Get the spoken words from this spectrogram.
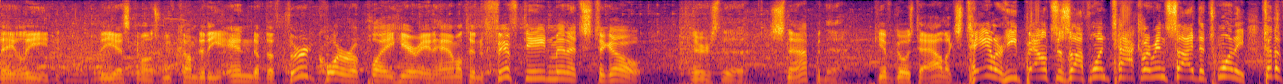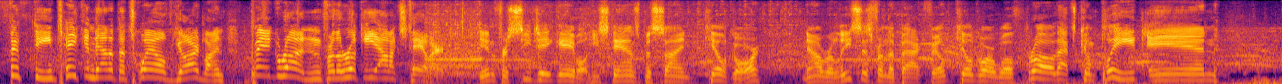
They lead the Eskimos. We've come to the end of the third quarter of play here in Hamilton. 15 minutes to go. There's the snap, and the give goes to Alex Taylor. He bounces off one tackler inside the 20 to the 15, taken down at the 12 yard line. Big run for the rookie Alex Taylor. In for CJ Gable. He stands beside Kilgore. Now releases from the backfield. Kilgore will throw. That's complete. And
